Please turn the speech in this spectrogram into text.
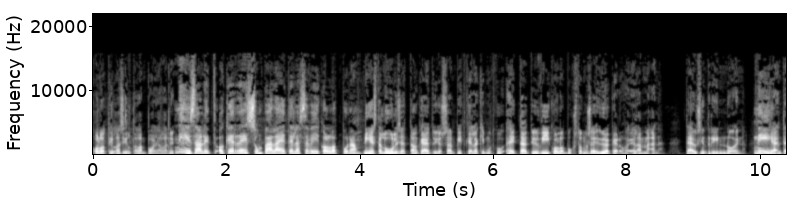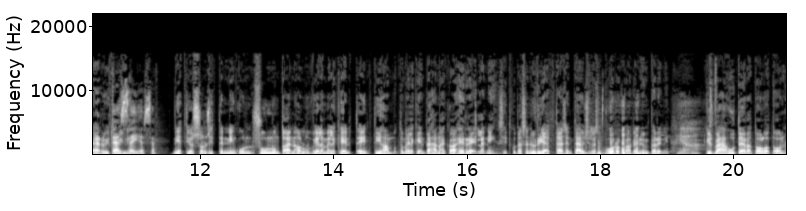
olotila Siltalan pojalla nyt. Niin, sä olit oikein reissun päällä etelässä viikonloppuna. Niinhän sitä luulisi, että on käyty jossain pitkälläkin, mutta kun heittäytyy viikonlopuksi tuommoiseen yökerhoelämään täysin rinnoin, Niin, kääntää rytmin, tässä niin, iässä. niin että jos on sitten niin kuin sunnuntaina ollut vielä melkein, nyt ei nyt ihan, mutta melkein tähän aikaan hereillä, niin sitten kun tässä nyrjäyttää sen täysillä sen vuorokauden ympäri, niin kyllä vähän huterat olot on.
